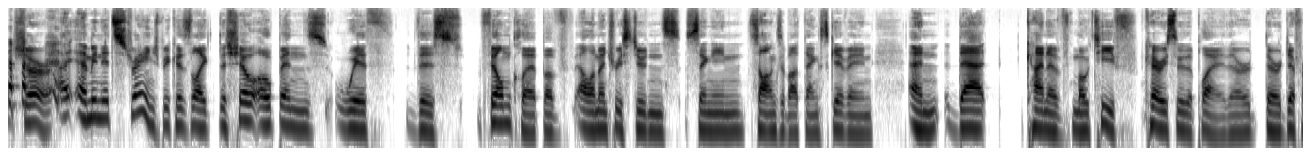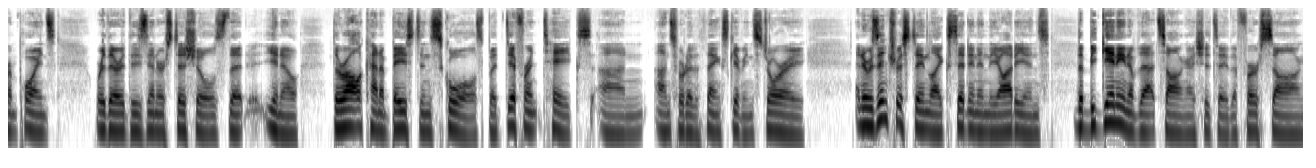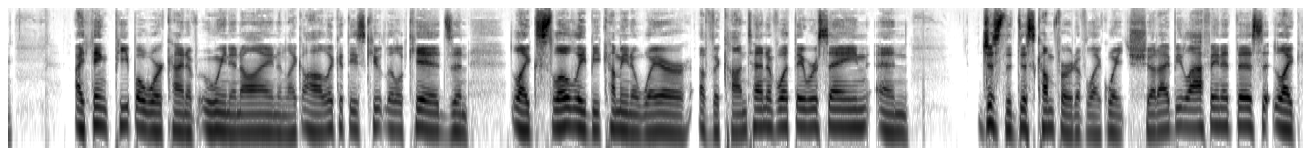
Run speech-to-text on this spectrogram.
sure. I, I, mean, it's strange because like the show opens with this film clip of elementary students singing songs about Thanksgiving, and that kind of motif carries through the play. There are there are different points where there are these interstitials that you know they're all kind of based in schools, but different takes on on sort of the Thanksgiving story. And it was interesting, like sitting in the audience, the beginning of that song, I should say, the first song I think people were kind of oohing and eyeing and like, oh, look at these cute little kids, and like slowly becoming aware of the content of what they were saying and just the discomfort of like, wait, should I be laughing at this? Like,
